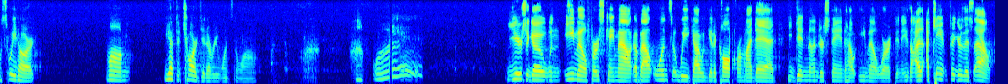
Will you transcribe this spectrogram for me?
Well, sweetheart, mom, you have to charge it every once in a while. What? Years ago, when email first came out, about once a week I would get a call from my dad. He didn't understand how email worked, and he's I, I can't figure this out.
